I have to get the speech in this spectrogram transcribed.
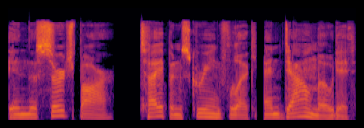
in the search bar, type in ScreenFlick and download it.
